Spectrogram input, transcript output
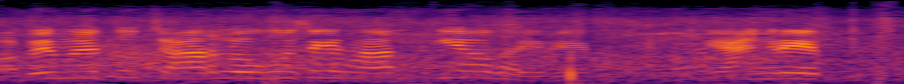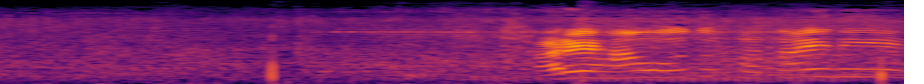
अबे मैं तो चार लोगों से साथ किया भाई, रेप। गैंग रेप। अरे हाँ वो तो पता ही नहीं है।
